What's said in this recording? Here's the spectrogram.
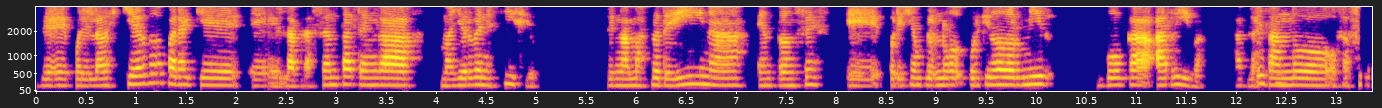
de- por el lado izquierdo para que la placenta tenga mayor beneficio tenga más proteínas. Entonces, eh, por ejemplo, no, ¿por qué no dormir boca arriba, Aplastando, o sea, sobre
